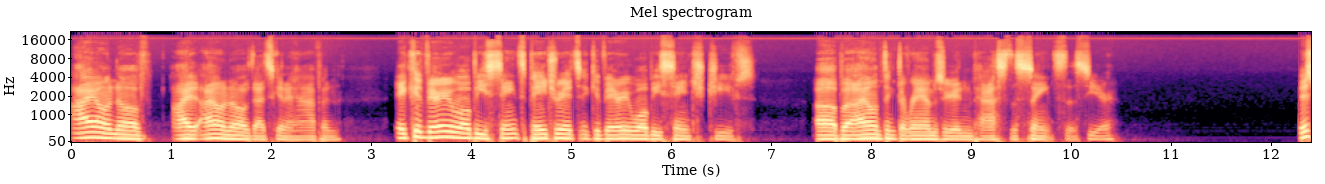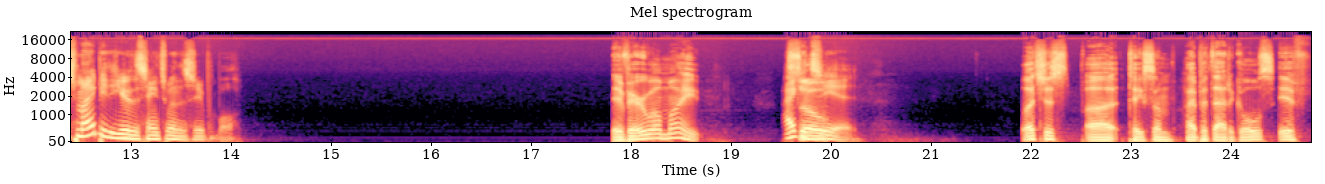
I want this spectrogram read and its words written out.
I don't know if I, I don't know if that's gonna happen. It could very well be Saints Patriots. It could very well be Saints Chiefs. Uh, but I don't think the Rams are getting past the Saints this year. This might be the year the Saints win the Super Bowl. It very well might. I So- can see it. Let's just uh, take some hypotheticals. If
